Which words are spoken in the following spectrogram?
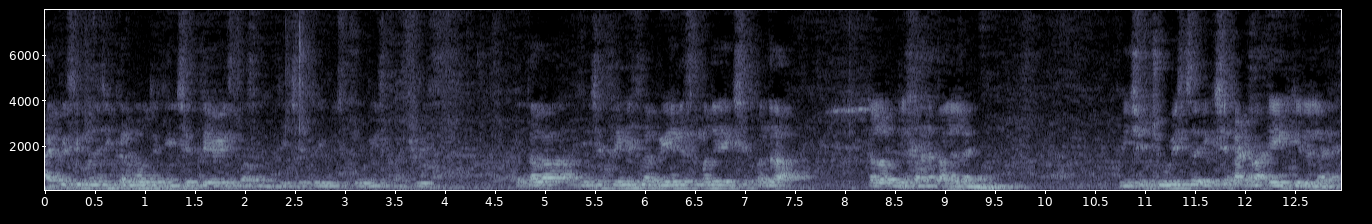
आय पी सीमध्ये जी कलम होती तीनशे तेवीसपासून तीनशे तेवीस चोवीस पंचवीस तर त्याला तीनशे तेवीसला बी एन एसमध्ये एकशे पंधरा कलम जे करण्यात आलेलं आहे. तीनशे चोवीसचं एकशे अठरा एक केलेलं आहे.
